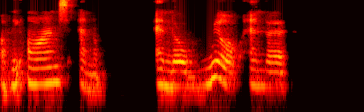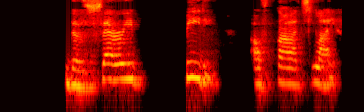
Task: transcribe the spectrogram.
of the arms and the and the will and the the very beating of God's life,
